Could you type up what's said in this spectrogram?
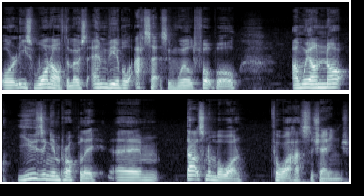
or at least one of the most enviable assets in world football, and we are not using him properly. Um, that's number one for what has to change.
